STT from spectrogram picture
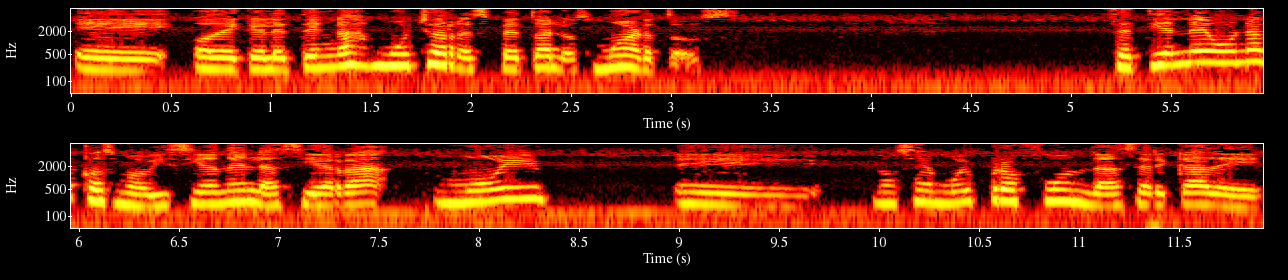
eh, o de que le tengas mucho respeto a los muertos. Se tiene una cosmovisión en la sierra muy eh, no sé muy profunda acerca de,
